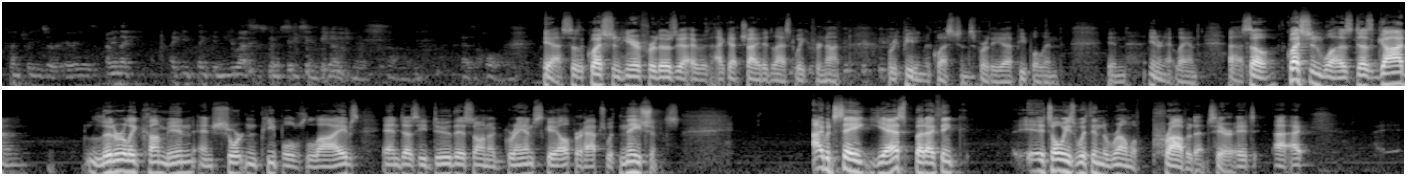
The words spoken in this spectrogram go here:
countries or areas? I mean, like, I keep thinking the US is gonna see some judgment, um, as a whole. Yeah, so the question here for those, I, was, I got chided last week for not repeating the questions for the uh, people in, in internet land. Uh, so the question was Does God literally come in and shorten people's lives? And does he do this on a grand scale, perhaps with nations? I would say yes, but I think it's always within the realm of providence here. It's, I,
